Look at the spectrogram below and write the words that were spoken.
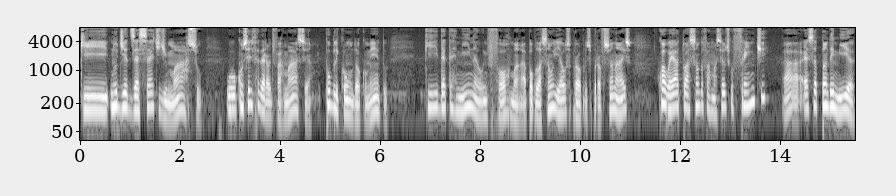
que no dia 17 de março, o Conselho Federal de Farmácia publicou um documento que determina ou informa a população e aos próprios profissionais qual é a atuação do farmacêutico frente a essa pandemia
